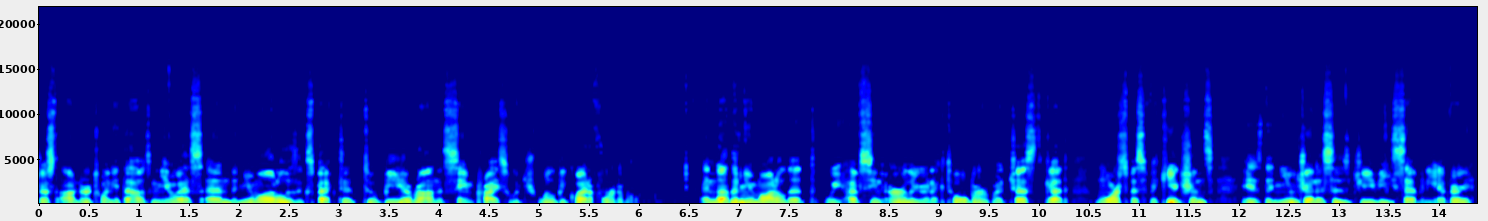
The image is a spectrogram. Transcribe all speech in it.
just under 20,000 US, and the new model is expected to be around the same price, which will be quite affordable. Another new model that we have seen earlier in October but just got more specifications is the new Genesis GV70, a very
